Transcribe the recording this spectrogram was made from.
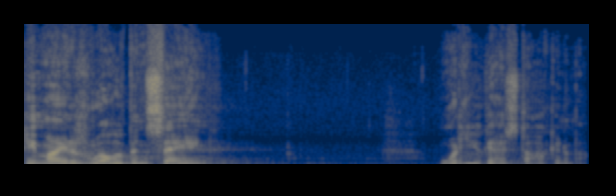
He might as well have been saying, What are you guys talking about?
